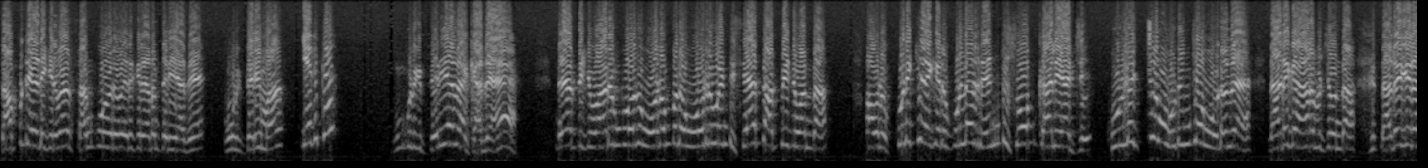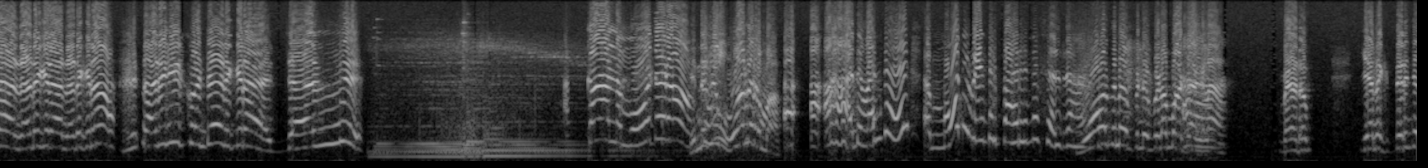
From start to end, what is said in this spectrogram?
தப்படி அடிக்கிறவன் சங்கூதரவன் இருக்கிற இடம் தெரியாது. உங்களுக்கு தெரியுமா? எதுக்கு? உங்களுக்கு தெரியாதா கதை? வரும்போது உடம்புல ஒரு வண்டி சேர்த்து அப்பிட்டு வந்தான் அவனை குளிக்க வைக்கிறதுக்குள்ள ரெண்டு சோப் காலியாச்சு. குளிச்சு முடிஞ்ச உடனே ஆரம்பிச்சு வந்தான் நடுகிறா நடுகிறா நடுகிறா நடுங்கிக் கொண்டே இருக்கிற. ஜல்லு. அக்கா அந்த மோதிரம். என்னது மோதிரமா? அ- அ- அது வந்து மோதி விழுந்திருப்பாருன்னு சொல்றேன் மோதினா பின்ன விட மாட்டாங்களா மேடம் எனக்கு தெரிஞ்ச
